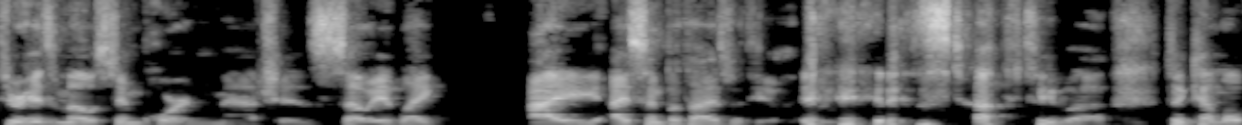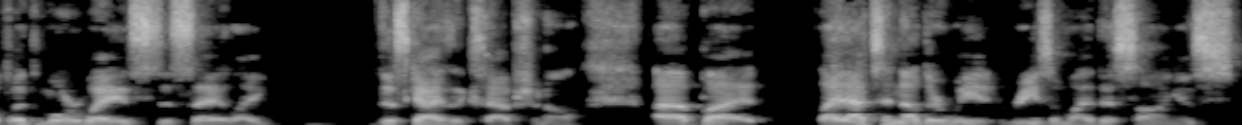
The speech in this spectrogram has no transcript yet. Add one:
through his most important matches. So it like I I sympathize with you. it is tough to uh, to come up with more ways to say like this guy's exceptional. Uh, but like that's another we- reason why this song is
